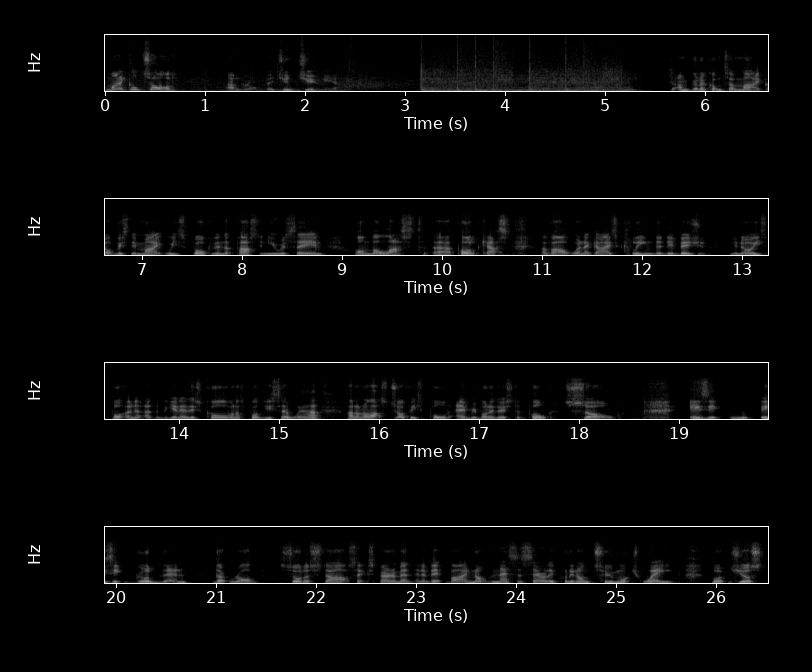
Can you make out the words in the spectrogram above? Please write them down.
Michael Todd, and Rob Vigent Jr. I'm going to come to Mike. Obviously, Mike, we've spoken in the past, and you were saying on the last uh, podcast about when a guy's cleaned the division. You know, he's put, and at the beginning of this call, when I spoke to you, you said, "Well, I don't know, that's tough." He's pulled everybody there is to pull. So, is it is it good then that Rob sort of starts experimenting a bit by not necessarily putting on too much weight, but just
